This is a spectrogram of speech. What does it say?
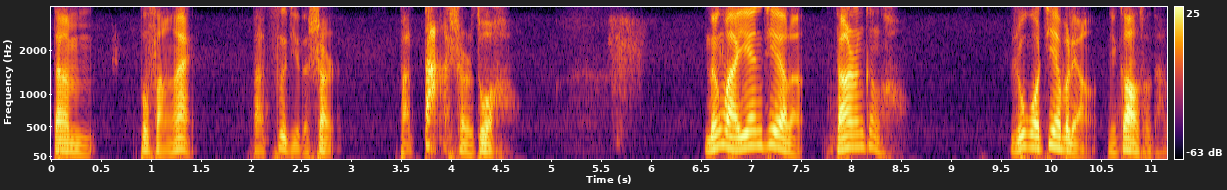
但不妨碍把自己的事儿，把大事儿做好。能把烟戒了，当然更好。如果戒不了，你告诉他。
